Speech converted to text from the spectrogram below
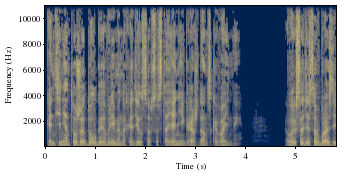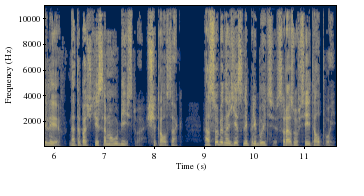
Континент уже долгое время находился в состоянии гражданской войны. «Высадиться в Бразилии — это почти самоубийство», — считал Зак. «Особенно если прибыть сразу всей толпой.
